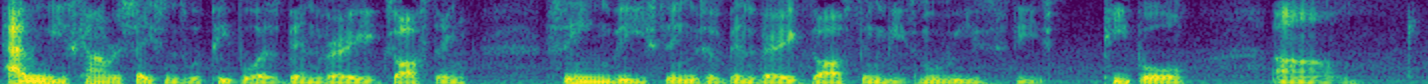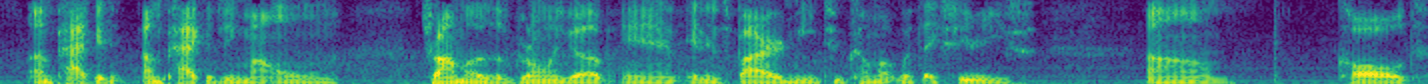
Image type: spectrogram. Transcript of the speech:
having these conversations with people has been very exhausting. Seeing these things have been very exhausting. These movies, these people, um, unpackaging unpackaging my own traumas of growing up, and it inspired me to come up with a series um, called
